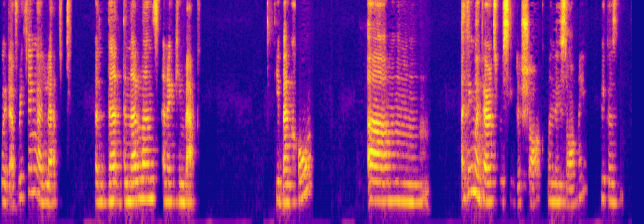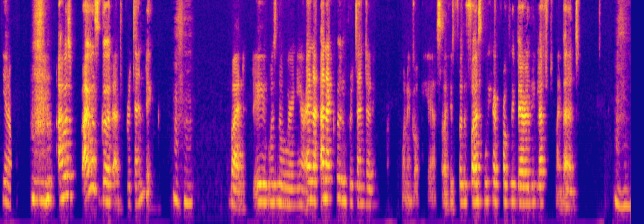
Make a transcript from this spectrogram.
quit everything. I left the, the Netherlands and I came back. Came back home. Um, I think my parents received a shock when they saw me because you know I was I was good at pretending, mm-hmm. but it was nowhere near, and and I couldn't pretend anymore when I got here. So I think for the first week, I probably barely left my bed. Mm-hmm.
